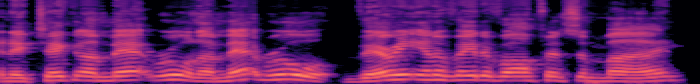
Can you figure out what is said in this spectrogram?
and they take on Matt Rhule. Now, Matt Rhule, very innovative offensive mind.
